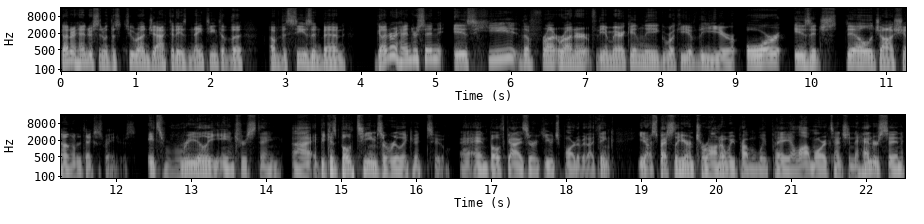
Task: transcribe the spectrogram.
Gunnar Henderson with this two run jack today is 19th of the of the season. Ben Gunnar Henderson is he the front runner for the American League Rookie of the Year, or is it still Josh Jung of the Texas Rangers? It's really interesting uh, because both teams are really good too, and both guys are a huge part of it. I think you know, especially here in Toronto, we probably pay a lot more attention to Henderson,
